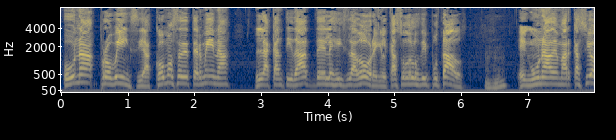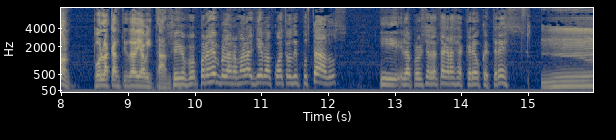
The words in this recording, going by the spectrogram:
una provincia, ¿cómo se determina la cantidad de legisladores, en el caso de los diputados, en una demarcación por la cantidad de habitantes. por, ejemplo, la Romana lleva cuatro diputados y la provincia de Altagracia creo que tres. Mm,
